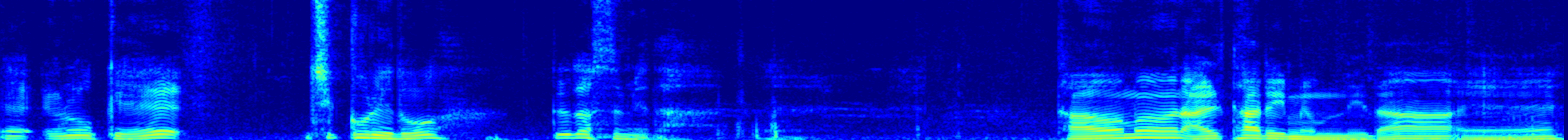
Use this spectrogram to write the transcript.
예, 이렇게 치코리도 뜯었습니다. 예. 다음은 알타리입니다. 예.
